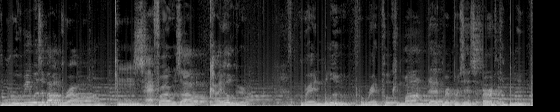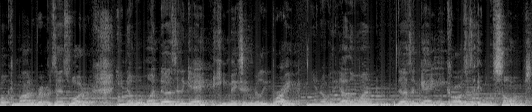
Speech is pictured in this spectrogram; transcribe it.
Ruby was about Groudon, mm-hmm. Sapphire was out Kyogre, Red and Blue, a red Pokemon that represents Earth, a blue Pokemon that represents water. You know what one does in a game? He makes it really bright. You know what the other one does in the game? He causes endless storms.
